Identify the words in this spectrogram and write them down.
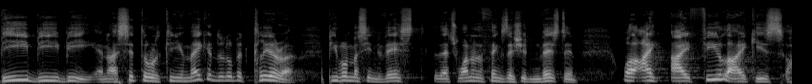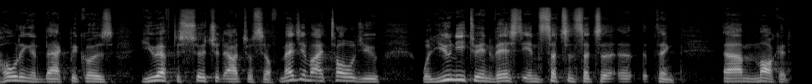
BBB. And I said to her, Can you make it a little bit clearer? People must invest. That's one of the things they should invest in. Well, I, I feel like he's holding it back because you have to search it out yourself. Imagine if I told you, well, you need to invest in such and such a, a thing, um, market,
